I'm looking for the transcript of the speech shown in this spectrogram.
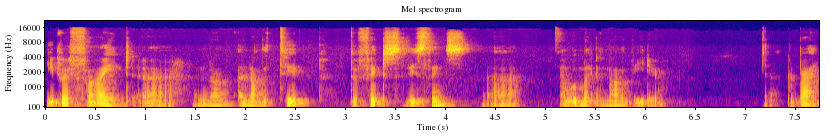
if I find uh, not another tip to fix these things uh, I will make another video. Yeah, goodbye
